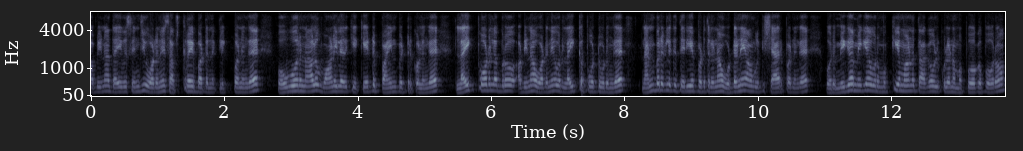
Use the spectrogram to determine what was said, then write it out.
அப்படின்னா, தயவு செஞ்சு உடனே சப்ஸ்கிரைப் பட்டனை கிளிக் பண்ணுங்க. ஒவ்வொரு நாளும் வானிலை கேட்டு பயன்பெற்றுக் கொள்ளுங்க. லைக் போடல ப்ரோ அப்படின்னா, உடனே ஒரு லைக்கை போட்டு விடுங்க. நண்பர்களுக்கு தெரியப்படுத்தலைன்னா உடனே அவங்களுக்கு ஷேர் பண்ணுங்க. ஒரு மிக மிக ஒரு முக்கியமான தகவலுக்குள்ள நம்ம போக போறோம்.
